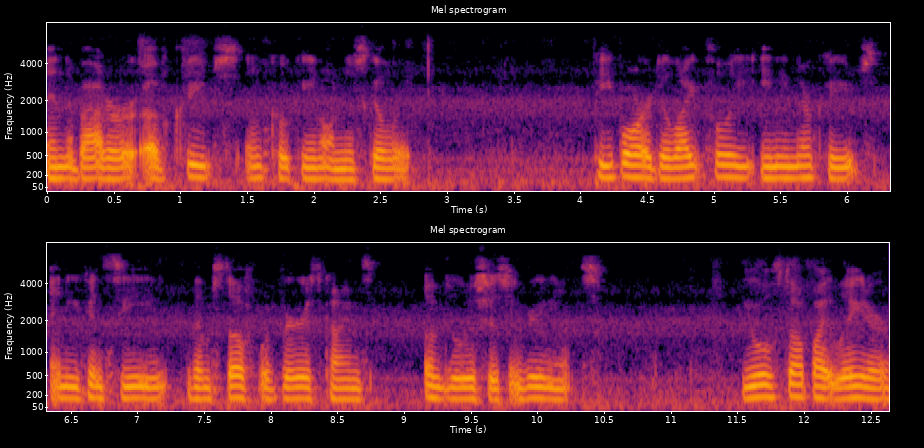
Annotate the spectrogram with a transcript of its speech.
and the batter of crepes and cooking on the skillet. People are delightfully eating their crepes, and you can see them stuffed with various kinds of delicious ingredients. You will stop by later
